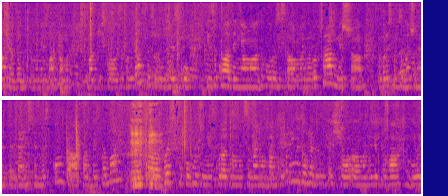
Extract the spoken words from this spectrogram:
нагляд за дотриманням банками банківського законодавства у зв'язку із укладенням е, договору зі ставом майнових прав між е, товариством з обмеженою відповідальністю інвестком та ПАД Дельтабанк Е, без погодження з куратором Національного банку України з огляду на те, що е, майнові права були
